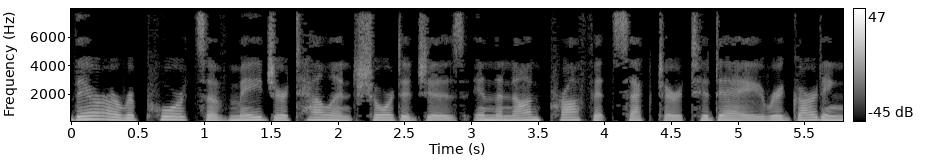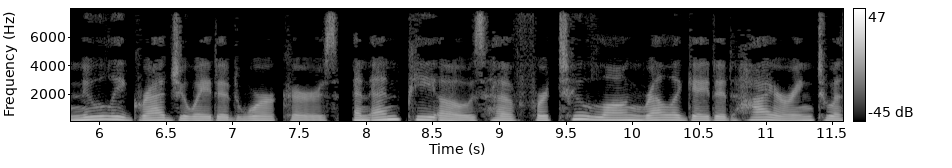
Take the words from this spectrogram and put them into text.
There are reports of major talent shortages in the nonprofit sector today regarding newly graduated workers, and NPOs have for too long relegated hiring to a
